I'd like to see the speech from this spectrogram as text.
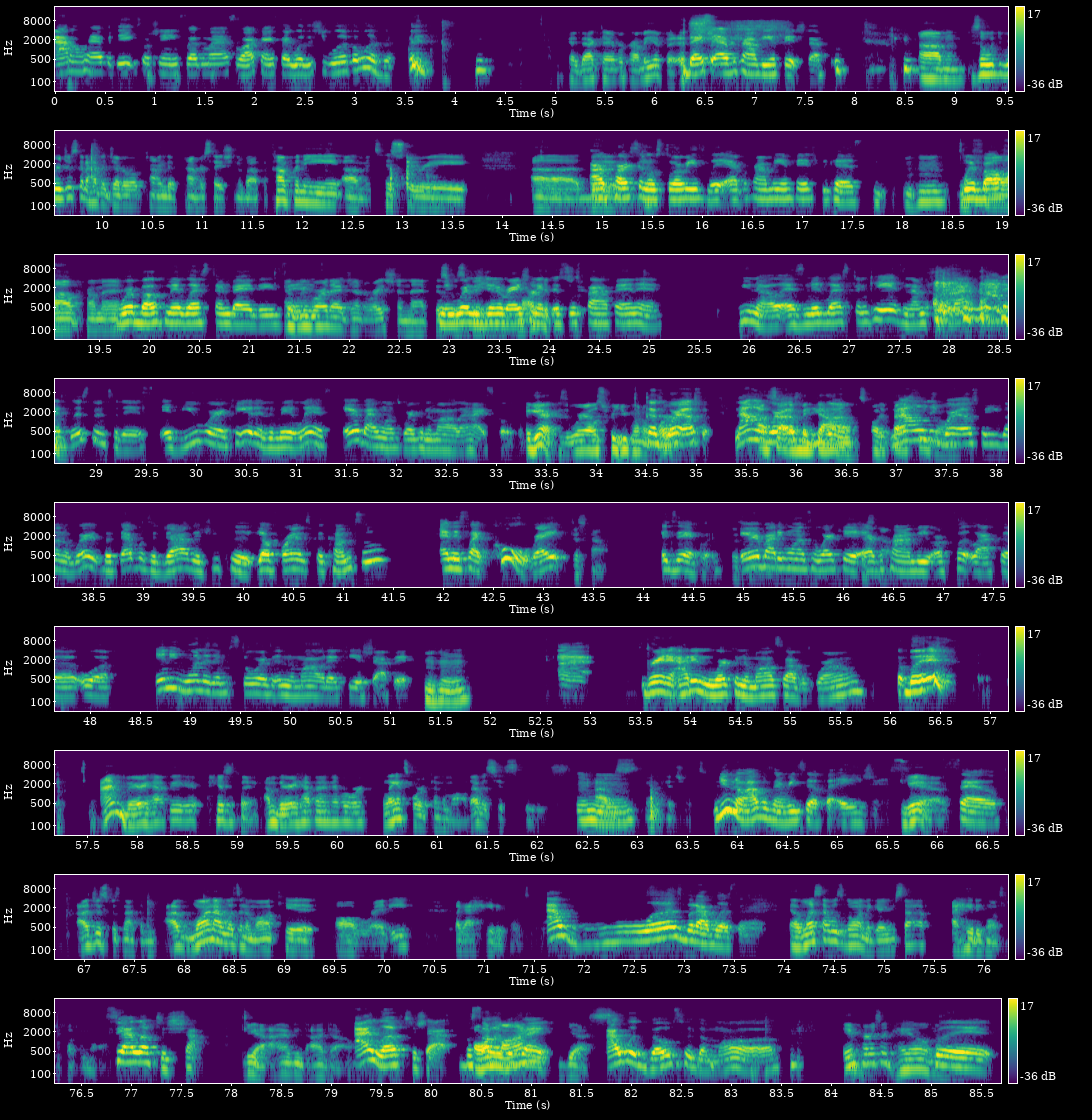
I don't have a dick, so she ain't suck mine. So I can't say whether she was or wasn't. Okay, back to Abercrombie and Fitch. Back to Abercrombie and Fitch, though. Um, so we're just going to have a general kind of conversation about the company, um, its history, uh, Our personal stories with Abercrombie and Fitch because Mhm, We're both- fallout from it. we're both Midwestern babies. and we were that generation that this we was were the generation that this was popping and you know as midwestern kids and i'm sure a lot of people that's listening to this if you were a kid in the midwest everybody wants working the mall in high school Yeah, because where else were you going to because work? where else not only where else were you going McDonald's or fast not only where else were you going to work but that was a job that you could your friends could come to and it's like cool right discount. exactly Discount. everybody wants to work at Discount. abercrombie or foot locker or any one of them stores in the mall that kids shop at Mhm. I, granted, I didn't work in the mall, so I was grown. But I'm very happy. Here's the thing. I'm very happy I never worked. Lance worked in the mall. That was his skis. I Mhm. was in kitchens. you know, I was in retail for ages. Yeah. So I just was not the I one, I wasn't a mall kid already. Like I hated going to the I was, but I wasn't. unless I was going to GameStop, I hated going to the fucking mall. See, I love to shop. Yeah, I haven't I don't. I love to shop. But so Online, like, yes. I would go to the mall, in person, hell no. but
